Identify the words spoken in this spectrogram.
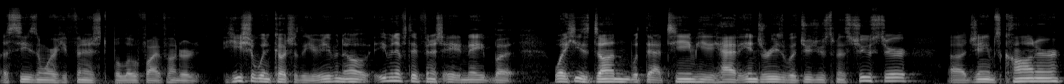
a season where he finished below 500. He should win Coach of the Year, even though even if they finish eight and eight. But what he's done with that team, he had injuries with Juju Smith-Schuster, uh, James Conner,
